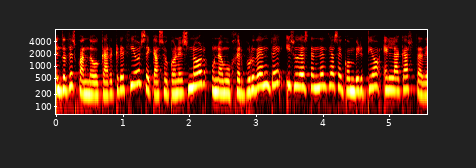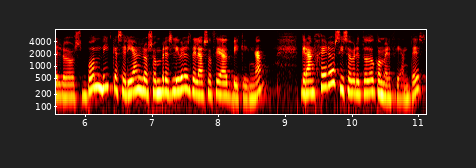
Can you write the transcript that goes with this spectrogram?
Entonces, cuando Carl creció, se casó con Snor, una mujer prudente, y su descendencia se convirtió en la casta de los Bondi, que serían los hombres libres de la sociedad vikinga, granjeros y sobre todo comerciantes.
